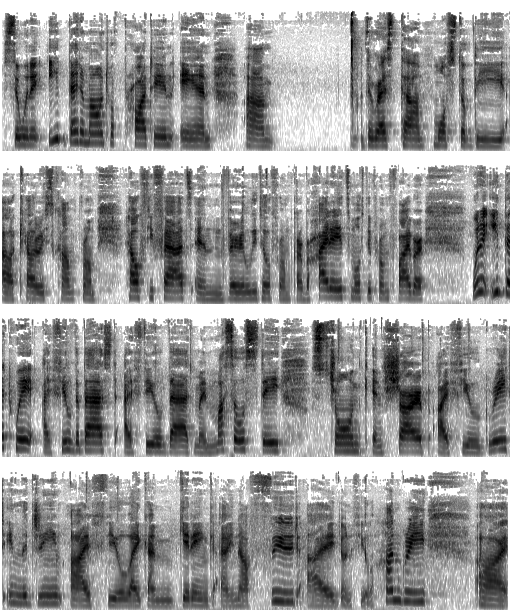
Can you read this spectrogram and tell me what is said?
So when I eat that amount of protein and um, the rest, uh, most of the uh, calories come from healthy fats and very little from carbohydrates, mostly from fiber. When I eat that way, I feel the best. I feel that my muscles stay strong and sharp. I feel great in the gym. I feel like I'm getting enough food. I don't feel hungry. Uh,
